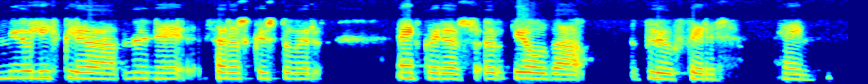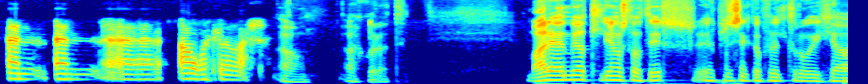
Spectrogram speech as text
mjög líklega muni ferðarskristofur einhverjar bjóða flug fyrir heim en, en uh, áhætlega var. Já, akkurat. Marja Mjöll Jónsdóttir, upplýsingafulltrúi hjá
